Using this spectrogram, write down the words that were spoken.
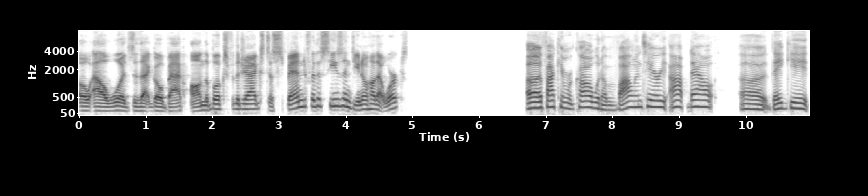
owe Al Woods? Does that go back on the books for the Jags to spend for the season? Do you know how that works? Uh, if I can recall, with a voluntary opt out, uh, they get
